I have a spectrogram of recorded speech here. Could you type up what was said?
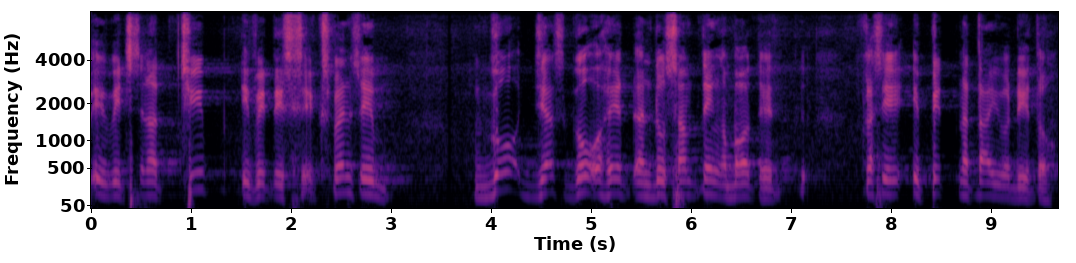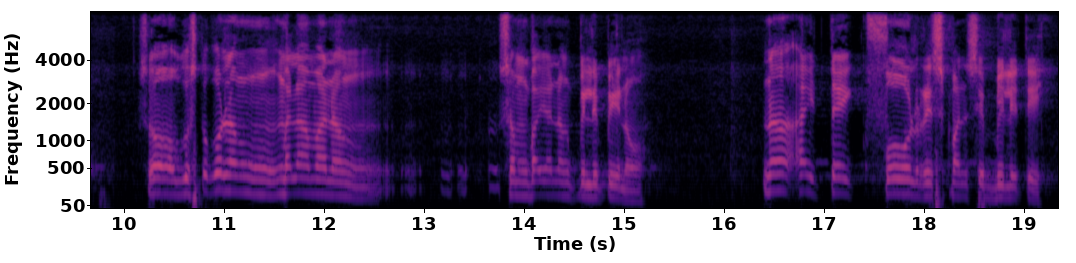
if it's not cheap, if it is expensive, go, just go ahead and do something about it. Kasi ipit na tayo dito. So gusto ko lang malaman ng sambayan ng Pilipino na I take full responsibility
